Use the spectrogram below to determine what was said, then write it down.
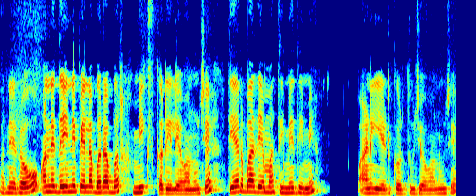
અને રવો અને દહીંને પહેલાં બરાબર મિક્સ કરી લેવાનું છે. ત્યારબાદ એમાં ધીમે ધીમે પાણી એડ કરતું જવાનું છે.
